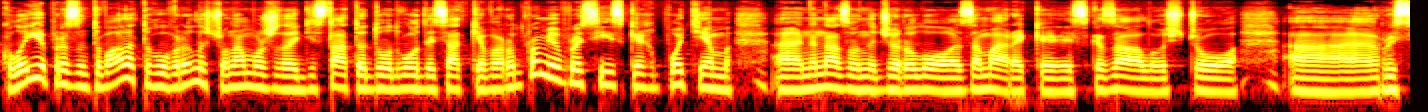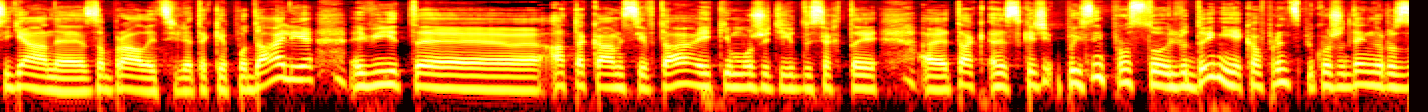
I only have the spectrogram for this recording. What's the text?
Коли її презентували, то говорили, що вона може дістати до двох десятків аеродромів російських. Потім е, неназване джерело з Америки сказало, що е, росіяни забрали ці літаки подалі від е, атакамсів, та які можуть їх досягти. Так, скажіть, поясніть просто людині, яка в принципі кожен день роз,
